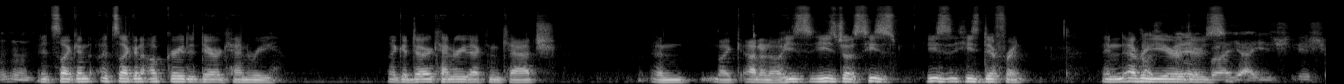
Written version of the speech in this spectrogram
mhm. It's like an it's like an upgraded Derrick Henry, like a Derrick Henry that can catch, and like I don't know, he's he's just he's he's he's different. And every That's year big, there's But yeah, he's he's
